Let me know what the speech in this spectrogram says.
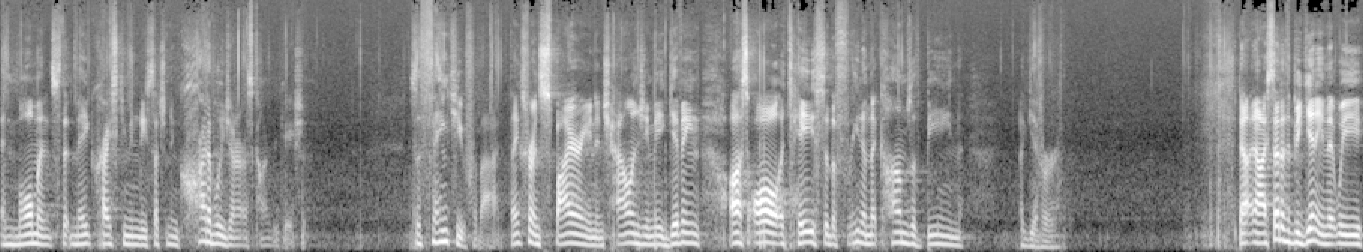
and moments that make Christ Community such an incredibly generous congregation. So thank you for that. Thanks for inspiring and challenging me, giving us all a taste of the freedom that comes with being a giver. Now, now I said at the beginning that we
